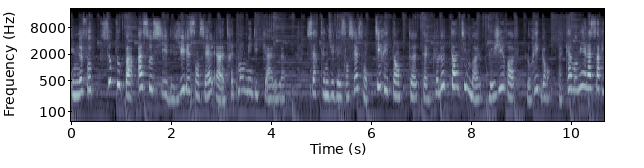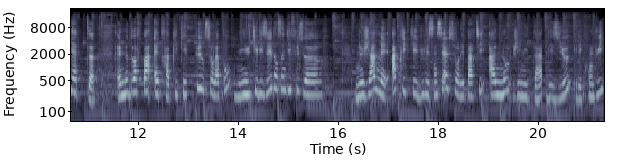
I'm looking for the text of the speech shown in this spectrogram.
Il ne faut surtout pas associer des huiles essentielles à un traitement médical. Certaines huiles essentielles sont irritantes, telles que le tintimol, le girofle, l'origan, la camomille et la sarriette. Elles ne doivent pas être appliquées pures sur la peau ni utilisées dans un diffuseur. Ne jamais appliquer d'huile essentielle sur les parties anogénitales, les yeux et les conduits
